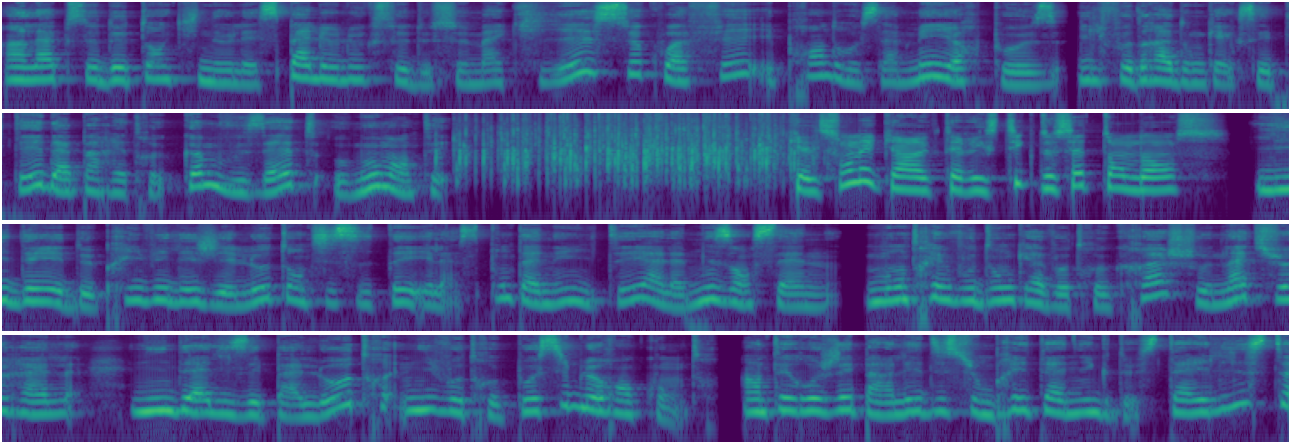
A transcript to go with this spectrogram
Un laps de temps qui ne laisse pas le luxe de se maquiller, se coiffer et prendre sa meilleure pose. Il faudra donc accepter d'apparaître comme vous êtes au moment T. Quelles sont les caractéristiques de cette tendance? L'idée est de privilégier l'authenticité et la spontanéité à la mise en scène. Montrez-vous donc à votre crush au naturel, n'idéalisez pas l'autre ni votre possible rencontre. Interrogée par l'édition britannique de Stylist,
